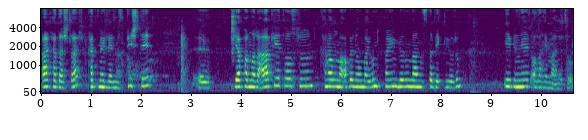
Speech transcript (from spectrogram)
Arkadaşlar katmerlerimiz pişti. Ee, yapanlara afiyet olsun. Kanalıma abone olmayı unutmayın. Yorumlarınızı da bekliyorum. İyi günler. Allah'a emanet olun.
